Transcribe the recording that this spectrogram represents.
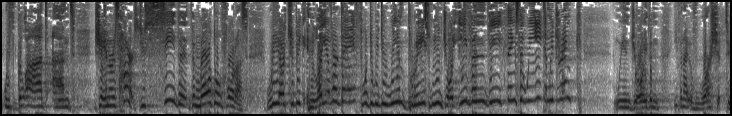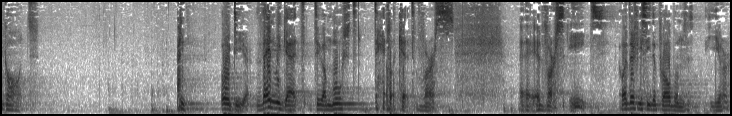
with glad and generous hearts. Do you see the, the model for us? We are to be, in light of our death, what do we do? We embrace, we enjoy even the things that we eat and we drink. And we enjoy them even out of worship to God. And Oh dear. Then we get to a most delicate verse. Uh, in verse 8. I wonder if you see the problems here,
